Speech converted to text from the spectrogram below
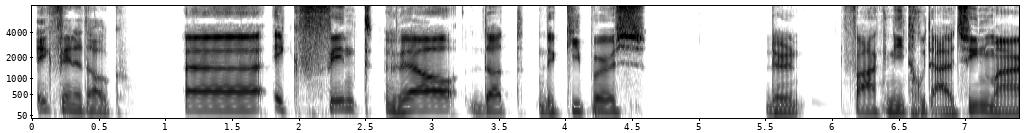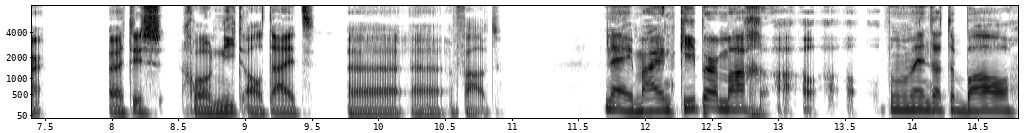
Ik vind het ook. eh, ik vind wel dat de keepers er vaak niet goed uitzien. Maar het is gewoon niet altijd eh, eh, een fout. Nee, maar een keeper mag op het moment dat de bal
